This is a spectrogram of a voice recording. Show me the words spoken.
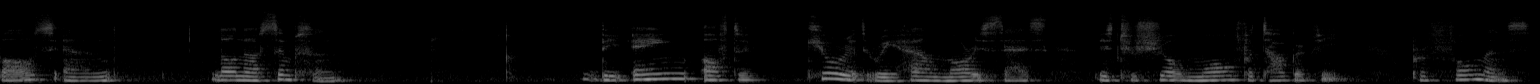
Baltz and Lorna Simpson. The aim of the curatory, Helen Morris says, is to show more photography, performance,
